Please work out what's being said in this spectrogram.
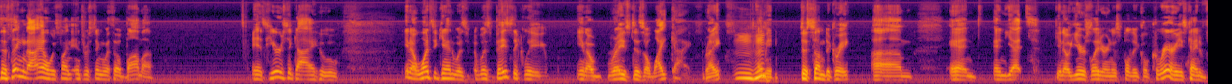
the thing that I always find interesting with Obama is here's a guy who, you know, once again was was basically, you know, raised as a white guy, right? Mm-hmm. I mean, to some degree, um, and and yet, you know, years later in his political career, he's kind of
